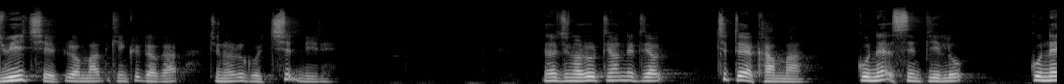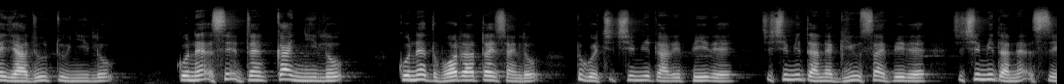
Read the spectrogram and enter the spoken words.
ရွေးချယ်ပြီးတော့မှသခင်ခရစ်တော်ကကျွန်တော်တို့ကိုချစ်နေတယ်။အဲဒါကျွန်တော်တို့တယောက်နဲ့တယောက်ချစ်တဲ့အခါမှာ ကိုယ်နဲ့အစဉ်ပြေလို့ကိုယ်နဲ့ယာဒူးတူညီလို့ကိုယ်နဲ့အစဉ်အတန်ကန့်ညီလို့ကိုယ်နဲ့သဘောထားတိုက်ဆိုင်လို့သူ့ကိုချစ်ချင်းမေတ္တာတွေပေးတယ်ချစ်ချင်းမေတ္တာနဲ့ဂရုစိုက်ပေးတယ်ချစ်ချင်းမေတ္တာနဲ့အစေ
